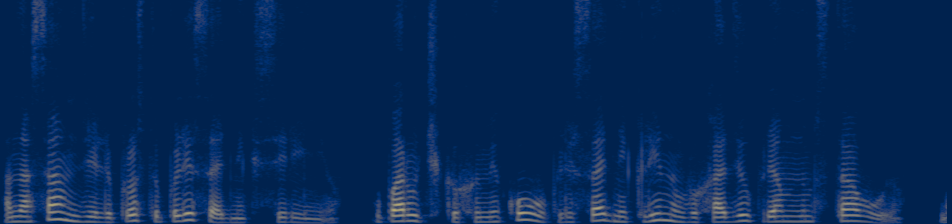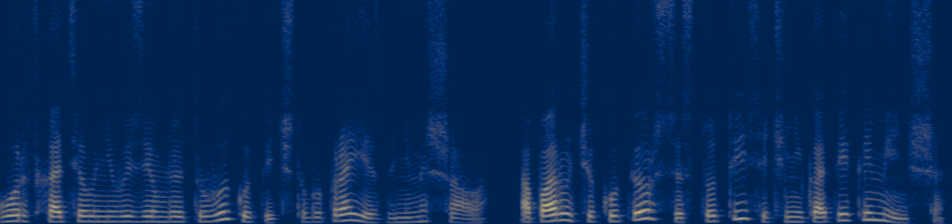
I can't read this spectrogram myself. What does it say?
А на самом деле просто полисадник с сиренью. У поручика Хомякова полисадник клином выходил прямо на мостовую. Город хотел у него землю эту выкупить, чтобы проезду не мешало. А поручик уперся сто тысяч и ни копейки меньше.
